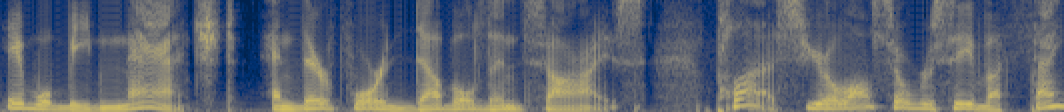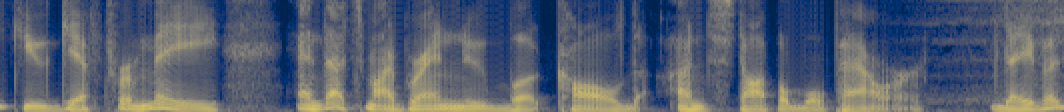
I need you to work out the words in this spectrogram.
it will be matched and therefore doubled in size. Plus, you'll also receive a thank you gift from me, and that's my brand new book called Unstoppable Power. David?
